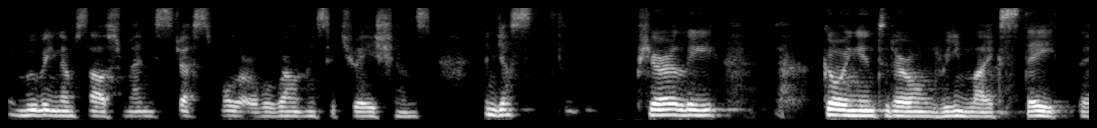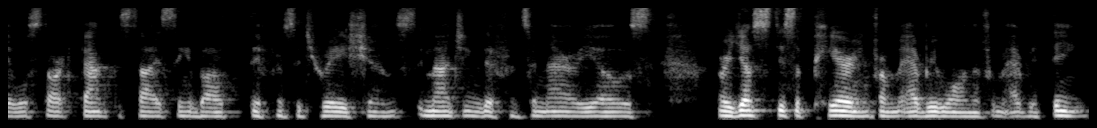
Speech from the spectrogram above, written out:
removing themselves from any stressful or overwhelming situations, and just purely going into their own dreamlike state, they will start fantasizing about different situations, imagining different scenarios, or just disappearing from everyone and from everything.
